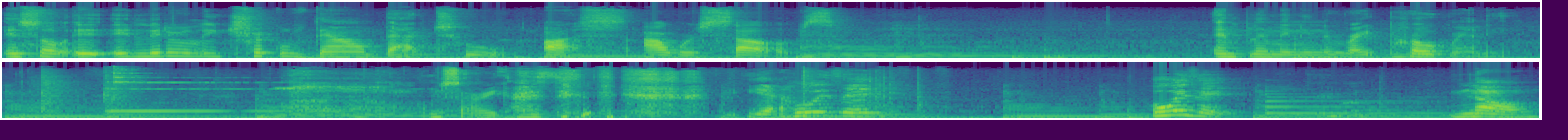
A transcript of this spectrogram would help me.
And so it, it literally trickles down back to us, ourselves, implementing the right programming. I'm sorry, guys. yeah, who is it? Who is it? No.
